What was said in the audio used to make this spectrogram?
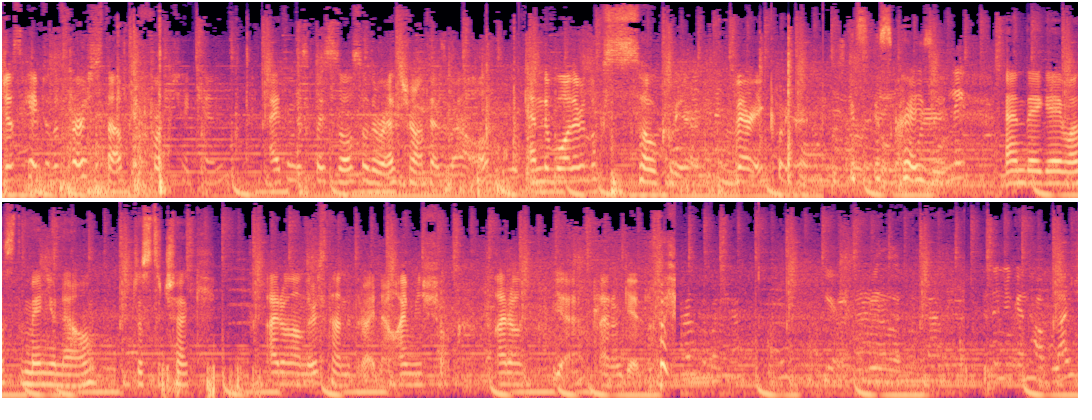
Just came to the first stop for check-in. I think this place is also the restaurant as well. And the water looks so clear, very clear. It's, it's crazy. And they gave us the menu now, just to check. I don't understand it right now. I'm in shock. I don't, yeah, I don't get it. Here, then you can have lunch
